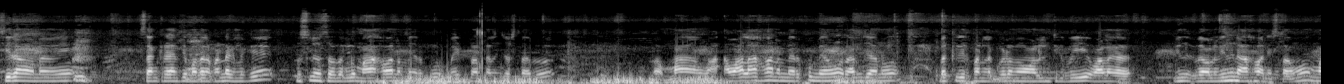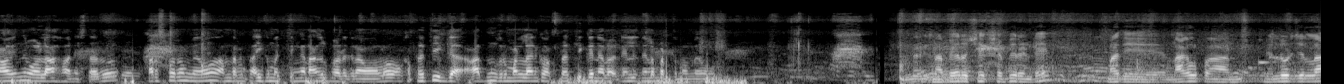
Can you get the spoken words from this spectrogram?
శ్రీరామనవమి సంక్రాంతి మొదలైన పండుగలకి ముస్లిం సోదరులు మా ఆహ్వానం మేరకు బయట ప్రాంతాల నుంచి వస్తారు. మా వాళ్ళ ఆహ్వానం మేరకు మేము రంజాను బక్రీద్ పండ్లకు కూడా మేము వాళ్ళ ఇంటికి పోయి వాళ్ళ విందు వాళ్ళ విందుని ఆహ్వానిస్తాము. మా విందుని వాళ్ళు ఆహ్వానిస్తారు. పరస్పరం మేము అందరం ఐకమత్యంగా నాగులపాడు గ్రామంలో ఒక ప్రతీకగా ఆత్మగురు మండలానికి ఒక ప్రతీకగా నిల నిలబడుతున్నాం మేము. నా పేరు షేక్ షబీర్ అంటే మాది నాగల్పా నెల్లూరు జిల్లా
